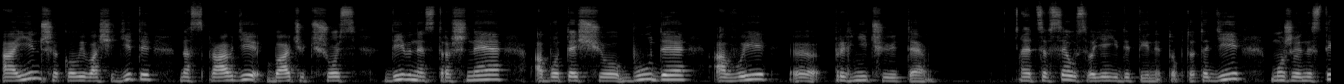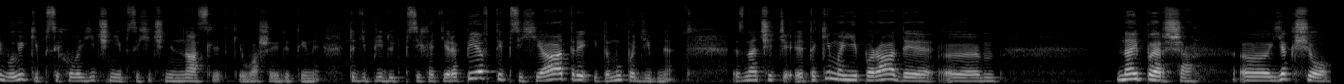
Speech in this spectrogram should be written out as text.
А інше, коли ваші діти насправді бачать щось дивне, страшне, або те, що буде, а ви е, пригнічуєте це все у своєї дитини. Тобто тоді може нести великі психологічні і психічні наслідки у вашої дитини. Тоді підуть психотерапевти, психіатри і тому подібне. Значить, е, такі мої поради. Е, найперша, е, якщо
